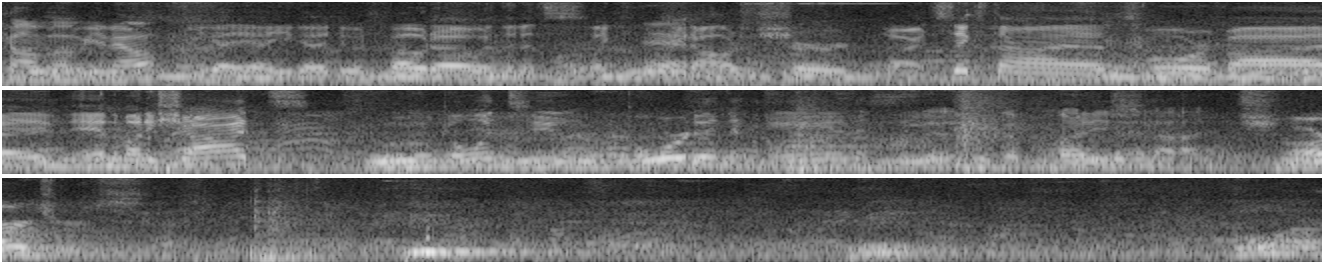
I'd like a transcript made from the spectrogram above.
combo. You know. You got yeah, you got to do a photo, and then it's like forty dollars a shirt. All right, six times four, or five, and the money shot going to Gordon and the the money shot. Chargers. Who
